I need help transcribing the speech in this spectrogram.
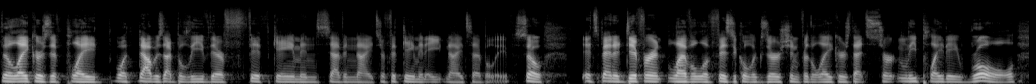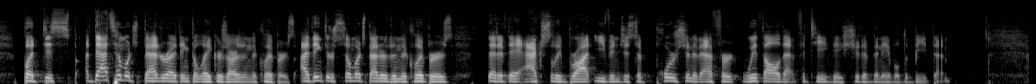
The Lakers have played what that was, I believe, their fifth game in seven nights or fifth game in eight nights, I believe. So it's been a different level of physical exertion for the Lakers that certainly played a role. But that's how much better I think the Lakers are than the Clippers. I think they're so much better than the Clippers that if they actually brought even just a portion of effort with all that fatigue, they should have been able to beat them.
